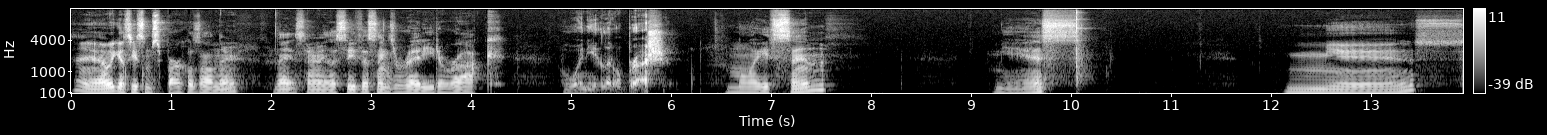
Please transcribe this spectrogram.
Yeah, we can see some sparkles on there. Nice. All right, let's see if this thing's ready to rock. Oh, I need a little brush moisten. Yes. Yes.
